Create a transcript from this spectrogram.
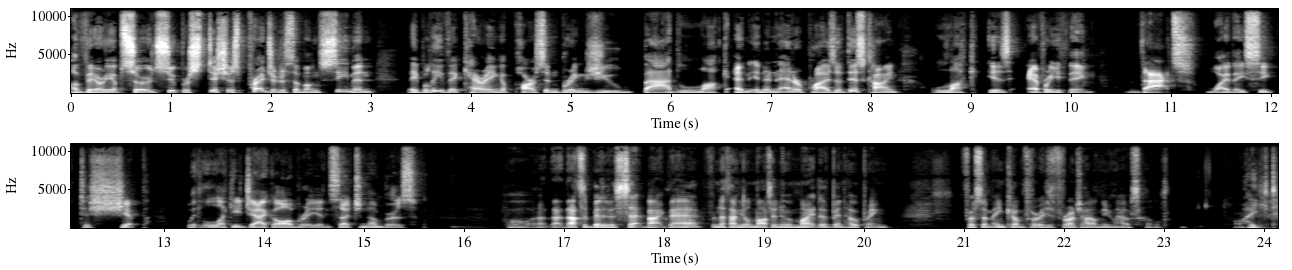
a very absurd, superstitious prejudice among seamen. They believe that carrying a parson brings you bad luck. And in an enterprise of this kind, luck is everything. That's why they seek to ship with Lucky Jack Aubrey in such numbers. Oh, that, that's a bit of a setback there for Nathaniel Martin, who might have been hoping for some income for his fragile new household. Right.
